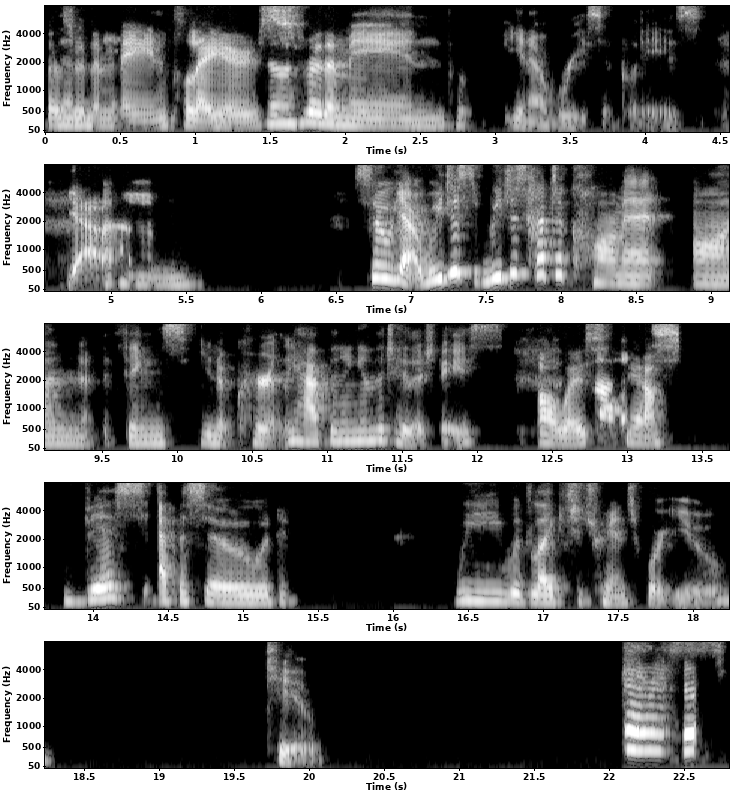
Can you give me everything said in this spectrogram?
Those The are the main players. those were the main, you know, recent plays. Yeah. Um. So yeah, we just we just had to comment on things you know currently happening in the Taylor space. Always. Yeah. This episode, we would like to transport you to Paris.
